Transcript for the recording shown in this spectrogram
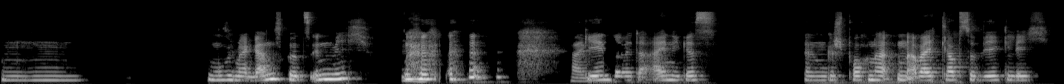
Hm. Muss ich mal ganz kurz in mich mhm. gehen, da wir da einiges ähm, gesprochen hatten. Aber ich glaube, so wirklich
